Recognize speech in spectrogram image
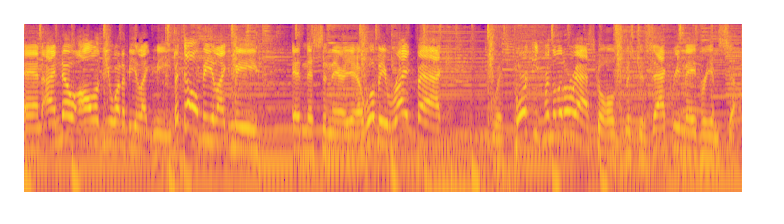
And I know all of you want to be like me, but don't be like me in this scenario. We'll be right back with Porky from the Little Rascals, Mr. Zachary Mabry himself.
